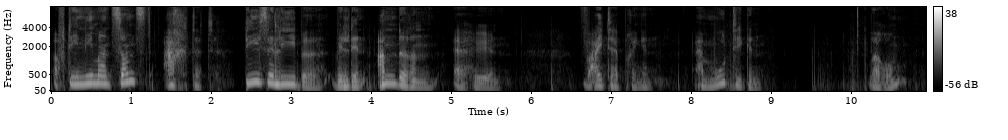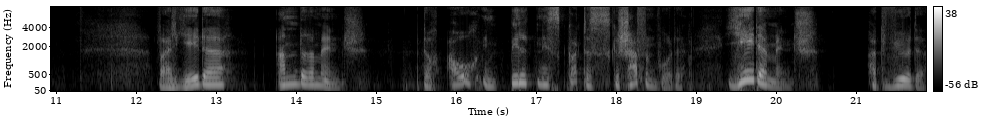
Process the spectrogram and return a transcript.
auf die niemand sonst achtet. Diese Liebe will den anderen erhöhen, weiterbringen, ermutigen. Warum? Weil jeder andere Mensch doch auch im Bildnis Gottes geschaffen wurde. Jeder Mensch hat Würde.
